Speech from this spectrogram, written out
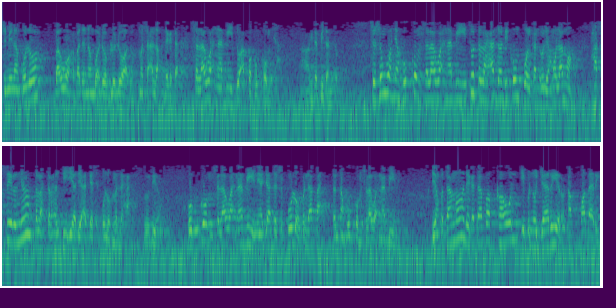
90 bawah pada nombor 22 tu. Masalah dia kata, selawat Nabi itu apa hukumnya? Ha, kita pergi tentu. Sesungguhnya hukum selawat Nabi itu telah ada dikumpulkan oleh ulama. Hasilnya telah terhenti ia di atas 10 mazhab. Itu dia hukum selawat Nabi ni aja ada 10 pendapat tentang hukum selawat Nabi ni. Yang pertama dia kata apa? Qaul Ibnu Jarir At-Tabari.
